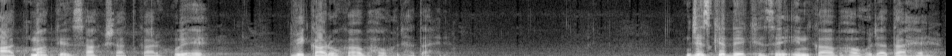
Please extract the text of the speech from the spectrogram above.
आत्मा के साक्षात्कार हुए विकारों का अभाव हो जाता है। जिसके देखे से इनका अभाव हो जाता है,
